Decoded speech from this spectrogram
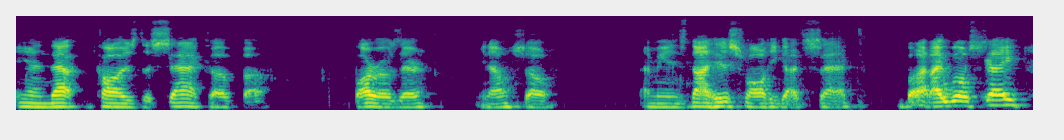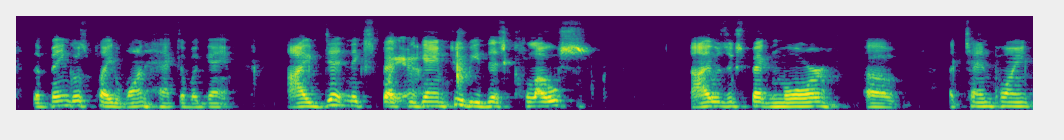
And that caused the sack of uh, Burrows there, you know. So, I mean, it's not his fault he got sacked. But I will say the Bengals played one heck of a game. I didn't expect oh, yeah. the game to be this close. I was expecting more of a 10 point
